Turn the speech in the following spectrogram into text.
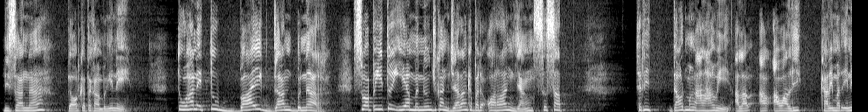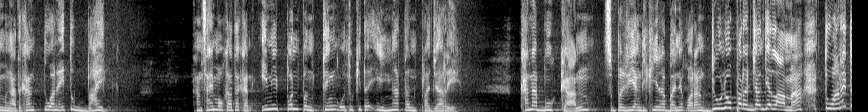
Di sana Daud katakan begini. Tuhan itu baik dan benar. Sebab itu ia menunjukkan jalan kepada orang yang sesat. Jadi Daud mengalami awali kalimat ini mengatakan Tuhan itu baik. Dan saya mau katakan ini pun penting untuk kita ingat dan pelajari. Karena bukan seperti yang dikira banyak orang. Dulu perjanjian lama Tuhan itu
